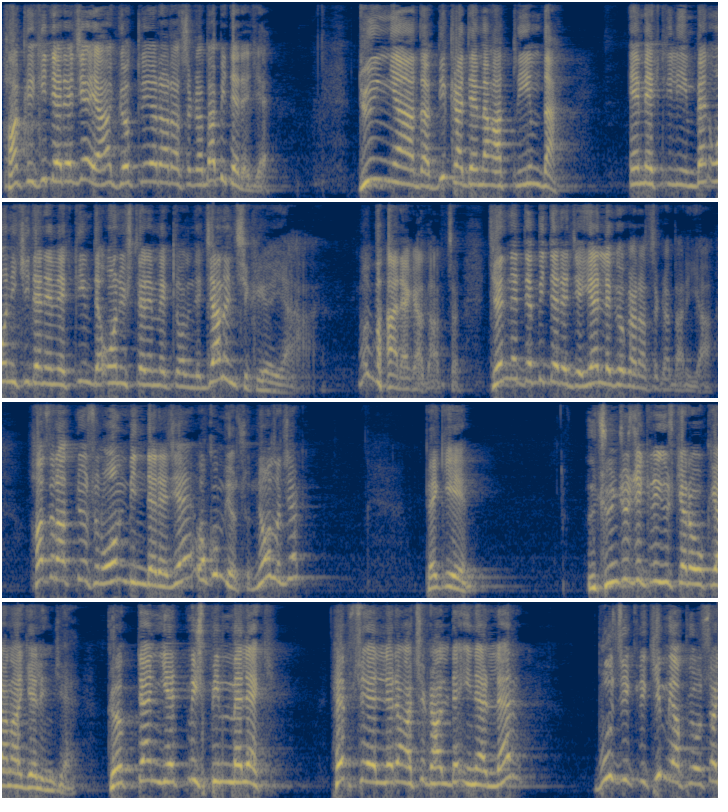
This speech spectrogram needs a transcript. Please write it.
hakiki derece ya. Gökle yer arası kadar bir derece. Dünyada bir kademe atlayayım da emekliliğim ben 12'den emekliyim de 13'ten emekli olayım diye canın çıkıyor ya. Mübarek adamsın. Cennette bir derece yerle gök arası kadar ya. Hazır atlıyorsun 10 bin derece okumuyorsun. Ne olacak? Peki üçüncü zikri yüz kere okuyana gelince gökten 70 bin melek hepsi elleri açık halde inerler bu zikri kim yapıyorsa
